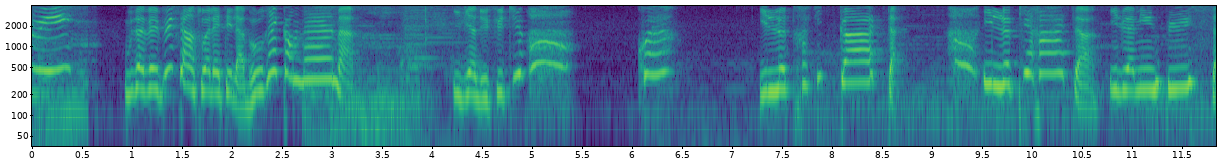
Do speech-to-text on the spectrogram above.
lui? Vous avez vu, c'est un toilette élaboré quand même. Il vient du futur. Oh Quoi? Il le traficote Oh, il le pirate. Il lui a mis une puce.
